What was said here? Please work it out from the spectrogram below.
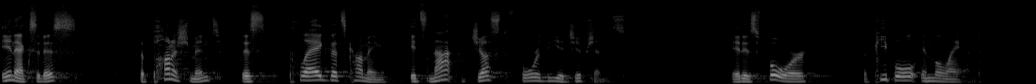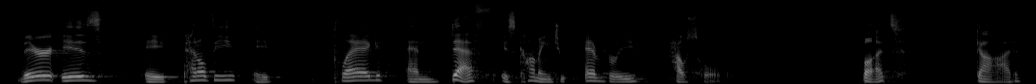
In Exodus, the punishment, this plague that's coming, it's not just for the Egyptians, it is for the people in the land. There is a penalty, a plague, and death is coming to every household. But God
